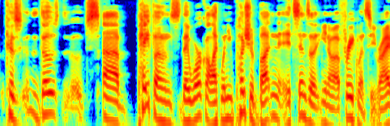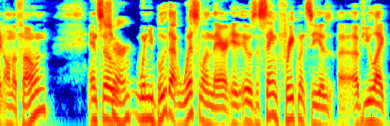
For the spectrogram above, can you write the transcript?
because those uh, payphones they work on like when you push a button, it sends a you know a frequency right on the phone, and so Sure. when you blew that whistle in there, it, it was the same frequency as uh, of you like.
